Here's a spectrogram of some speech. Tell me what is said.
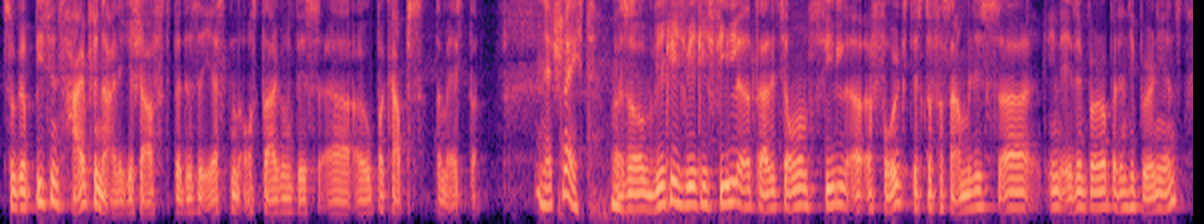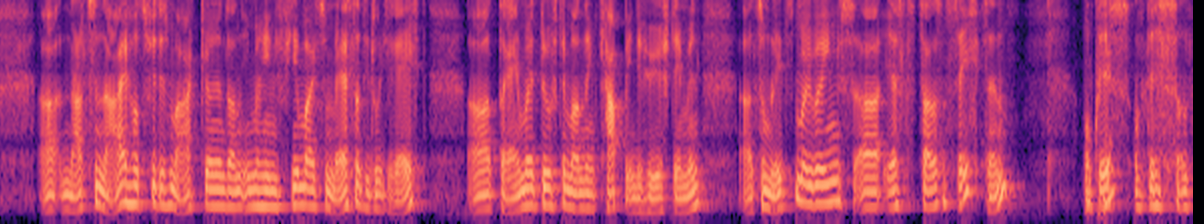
sogar bis ins Halbfinale geschafft bei dieser ersten Austragung des äh, Europacups der Meister. Nicht schlecht. Also wirklich, wirklich viel äh, Tradition und viel äh, Erfolg, das da versammelt ist äh, in Edinburgh bei den Hibernians. Äh, national hat es für das Marktgründen dann immerhin viermal zum Meistertitel gereicht. Äh, dreimal durfte man den Cup in die Höhe stemmen. Äh, zum letzten Mal übrigens erst 2016. Und, Okay. das, und, das, und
